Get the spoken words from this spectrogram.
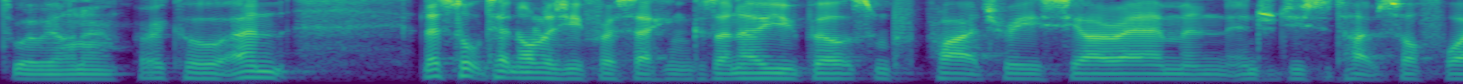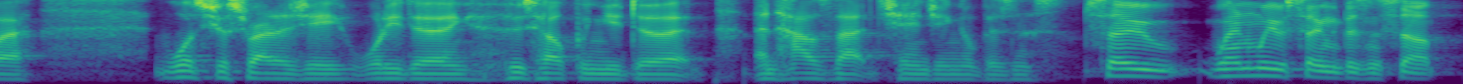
to where we are now. Very cool. And Let's talk technology for a second because I know you've built some proprietary CRM and introduced introducer type of software. What's your strategy? What are you doing? Who's helping you do it? And how's that changing your business? So, when we were setting the business up,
